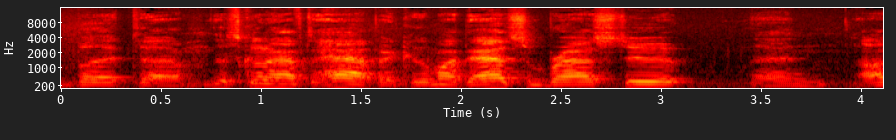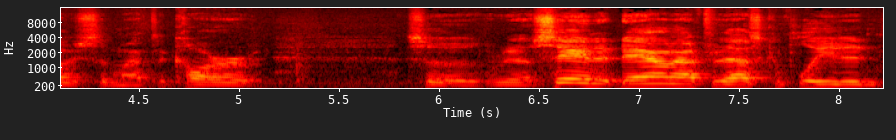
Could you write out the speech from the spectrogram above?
but um, it's going to have to happen because I'm going to have to add some brass to it and obviously I'm going to have to carve. So we're going to sand it down after that's completed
